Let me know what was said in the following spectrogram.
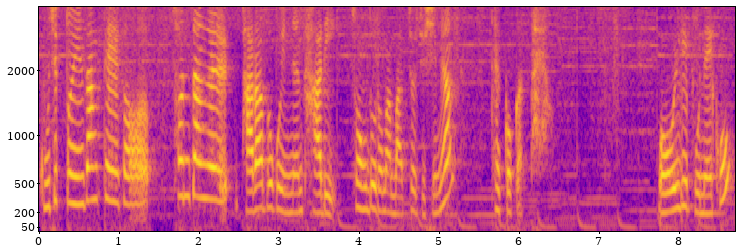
90도인 상태에서 천장을 바라보고 있는 다리 정도로만 맞춰주시면 될 것 같아요. 멀리 보내고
